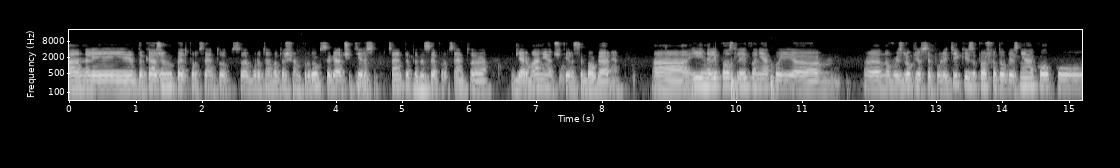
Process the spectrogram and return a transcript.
а, нали, да кажем 5% от брутен вътрешен продукт, сега 40%, 50% Германия, 40% България. А, и нали, после идва някой а, новоизлюпил се политик и започва да обяснява колко,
